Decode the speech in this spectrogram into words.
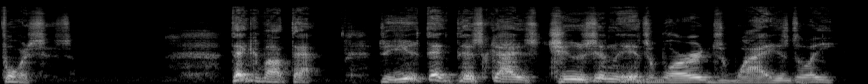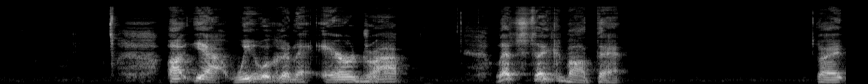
forces. Think about that. Do you think this guy's choosing his words wisely? Uh, yeah, we were going to airdrop. Let's think about that. Right?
